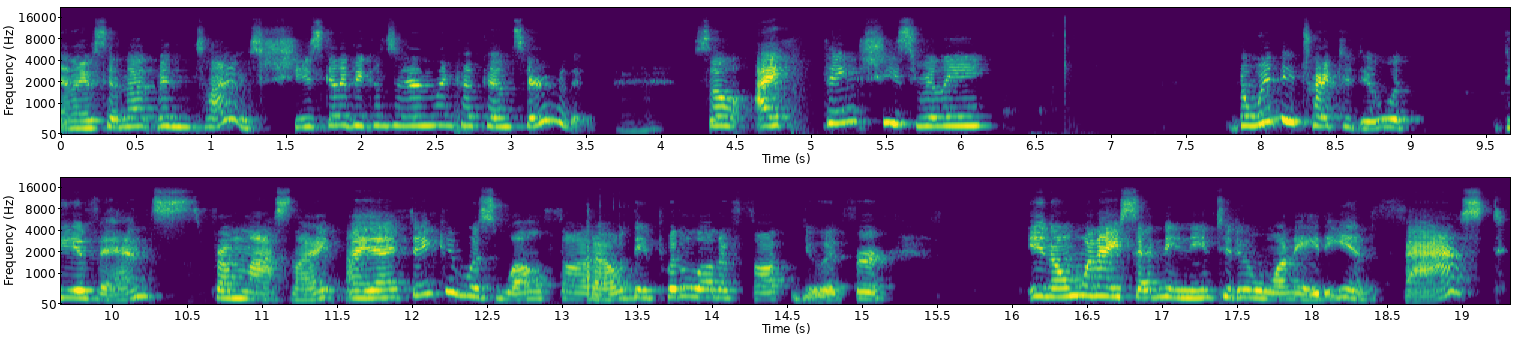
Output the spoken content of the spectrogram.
and I've said that many times, she's going to be considered like a conservative. Mm-hmm. So I think she's really the way they tried to deal with the events from last night. I, I think it was well thought out. They put a lot of thought into it for, you know, when I said they need to do 180 and fast,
